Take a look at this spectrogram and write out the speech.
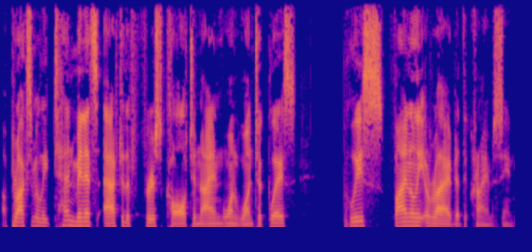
approximately 10 minutes after the first call to 911 took place, police finally arrived at the crime scene.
